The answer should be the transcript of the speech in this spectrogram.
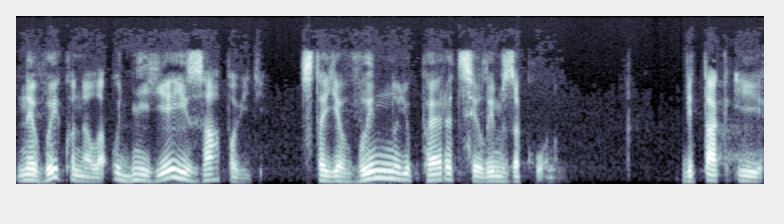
не виконала однієї заповіді, стає винною перед цілим законом. Відтак і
